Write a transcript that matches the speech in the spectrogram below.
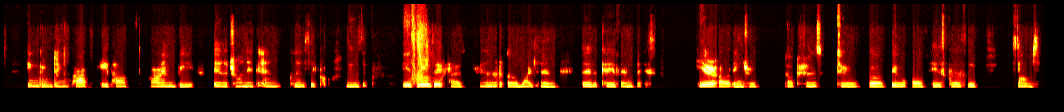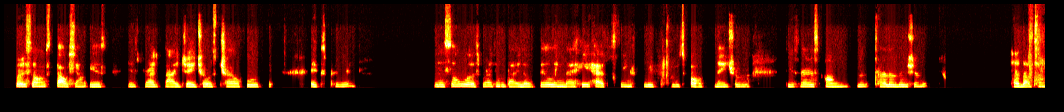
including pop, hip hop, R&B, electronic, and classical music. His music has garnered a wide and dedicated fan base. Here are introductions to a few of his classic songs. First song, Dao Xiang, is inspired by Jay Chou's childhood experience. The song was written by the feeling that he had seen reports of natural disasters on the television at that time,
